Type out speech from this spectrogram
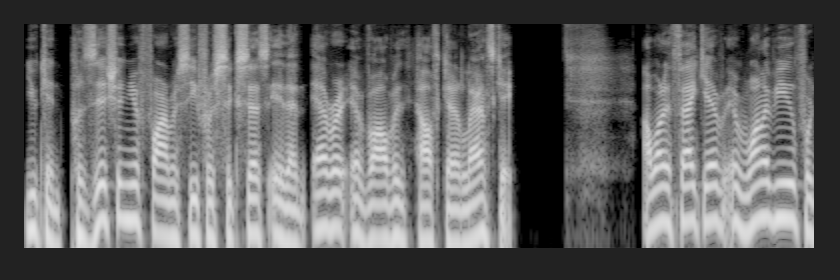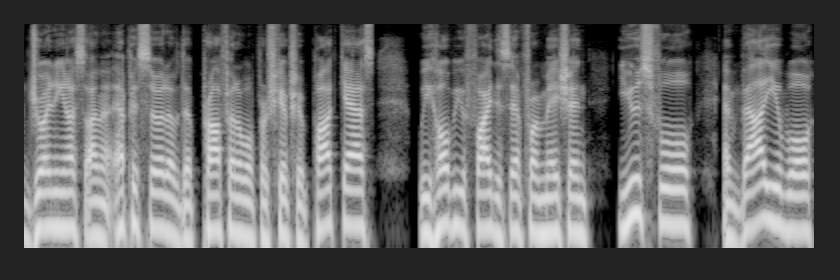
you can position your pharmacy for success in an ever evolving healthcare landscape. I want to thank every one of you for joining us on an episode of the Profitable Prescription Podcast. We hope you find this information useful and valuable.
